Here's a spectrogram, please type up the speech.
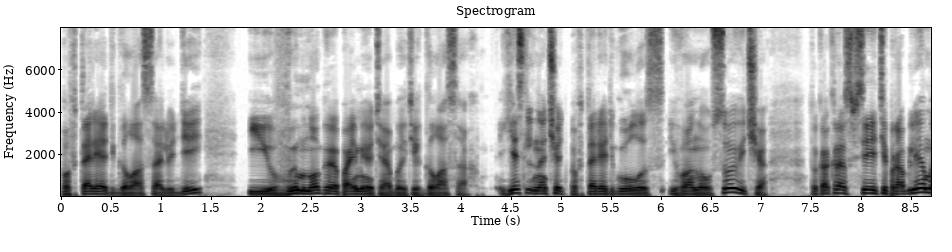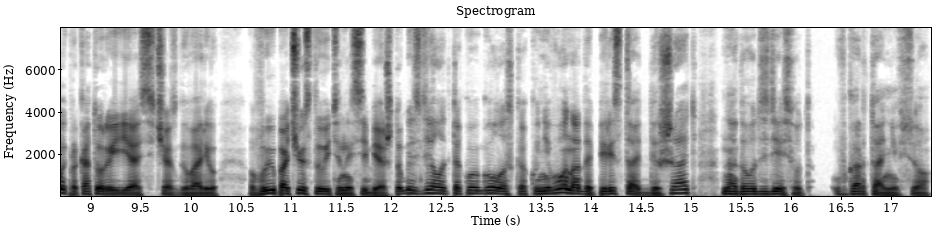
повторять голоса людей, и вы многое поймете об этих голосах. Если начать повторять голос Ивана Усовича, то как раз все эти проблемы, про которые я сейчас говорю, вы почувствуете на себе. Чтобы сделать такой голос, как у него, надо перестать дышать, надо вот здесь вот в гортани все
